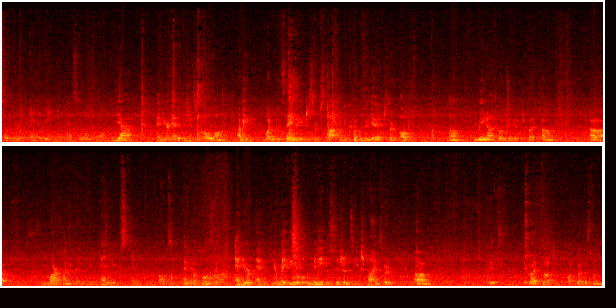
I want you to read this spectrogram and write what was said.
So you're editing as you go along? Yeah, and you're editing as you go along. I mean, one could say that you just sort of stop when you come to the edge, sort of, oh, um, you may not go to the edge, but um, uh, you are kind of editing. And you're composing? and composing. And you're, and you're making little mini decisions each time, sort of, um, if, if I thought to talk about this when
